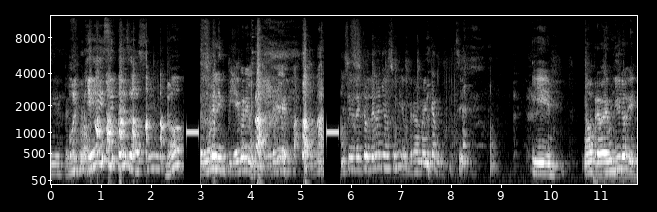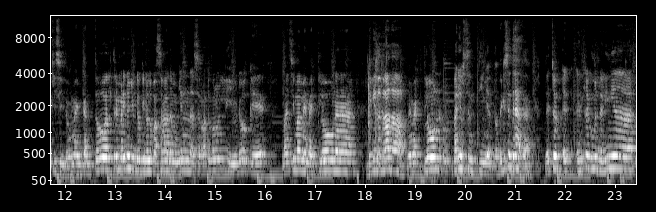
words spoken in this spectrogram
sí, pero, ¿Por qué hiciste eso? No. pero no me limpié con el ¿qué les pasa? Yo soy un lector de baño asumido, pero me encanta. Sí. Y no, pero es un libro exquisito. Me encantó el tren marino, yo creo que no lo pasaba también hace rato con un libro que más encima me mezcló una ¿De qué se trata? me mezcló un- varios sentimientos. ¿De qué se trata? De hecho, eh, entra como en la línea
